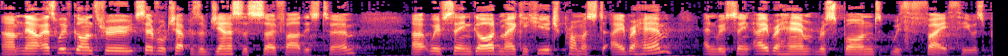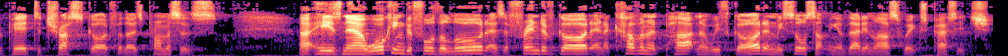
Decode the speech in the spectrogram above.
Um, now, as we've gone through several chapters of Genesis so far this term, uh, we've seen God make a huge promise to Abraham, and we've seen Abraham respond with faith. He was prepared to trust God for those promises. Uh, he is now walking before the Lord as a friend of God and a covenant partner with God, and we saw something of that in last week's passage.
